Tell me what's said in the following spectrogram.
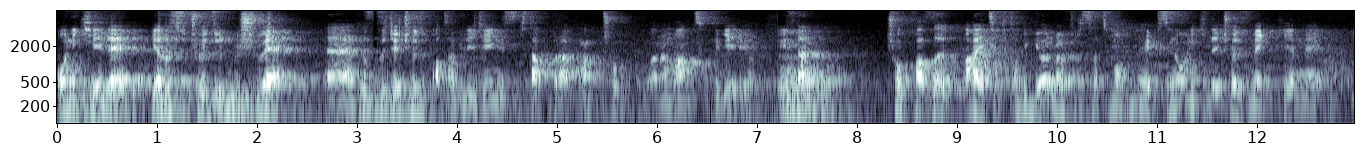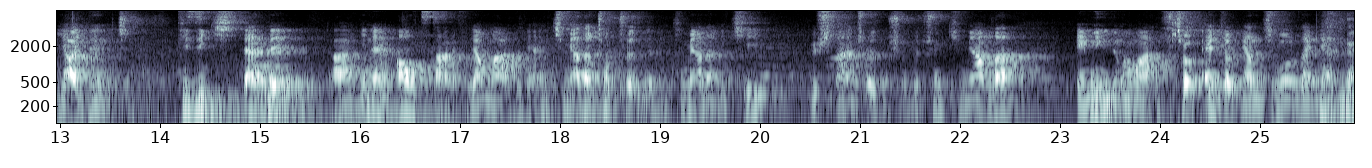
12'ye de yarısı çözülmüş ve e, hızlıca çözüp atabileceğiniz kitap bırakmak çok bana mantıklı geliyor. O yüzden çok fazla AYT kitabı görme fırsatım oldu. Hepsini 12'de çözmek yerine yaydığım için. Fizikten de yine 6 tane falan vardır yani. Kimyadan çok çözmedim. Kimyadan 2-3 tane çözmüşümdür. Çünkü kimyamda emindim ama çok en çok yanlışım oradan geldi.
